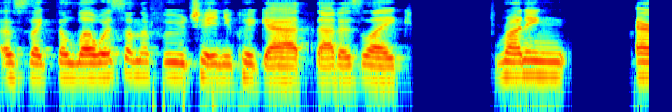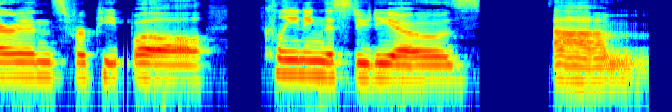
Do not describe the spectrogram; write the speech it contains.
I was like the lowest on the food chain you could get. That is like running errands for people, cleaning the studios, um,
